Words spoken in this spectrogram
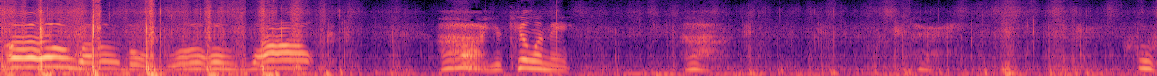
Whoa, whoa, whoa, whoa, walk. Ah, you're killing me. Ah. Alright. Whew.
